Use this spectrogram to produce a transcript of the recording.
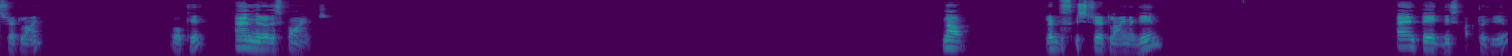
straight line okay. And mirror this point. Now let this straight line again. And take this up to here.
